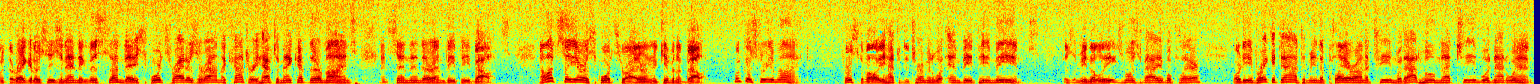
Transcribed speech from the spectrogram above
With the regular season ending this Sunday, sports writers around the country have to make up their minds and send in their MVP ballots. Now, let's say you're a sports writer and are given a ballot. What goes through your mind? First of all, you have to determine what MVP means. Does it mean the league's most valuable player? Or do you break it down to mean the player on a team without whom that team would not win?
